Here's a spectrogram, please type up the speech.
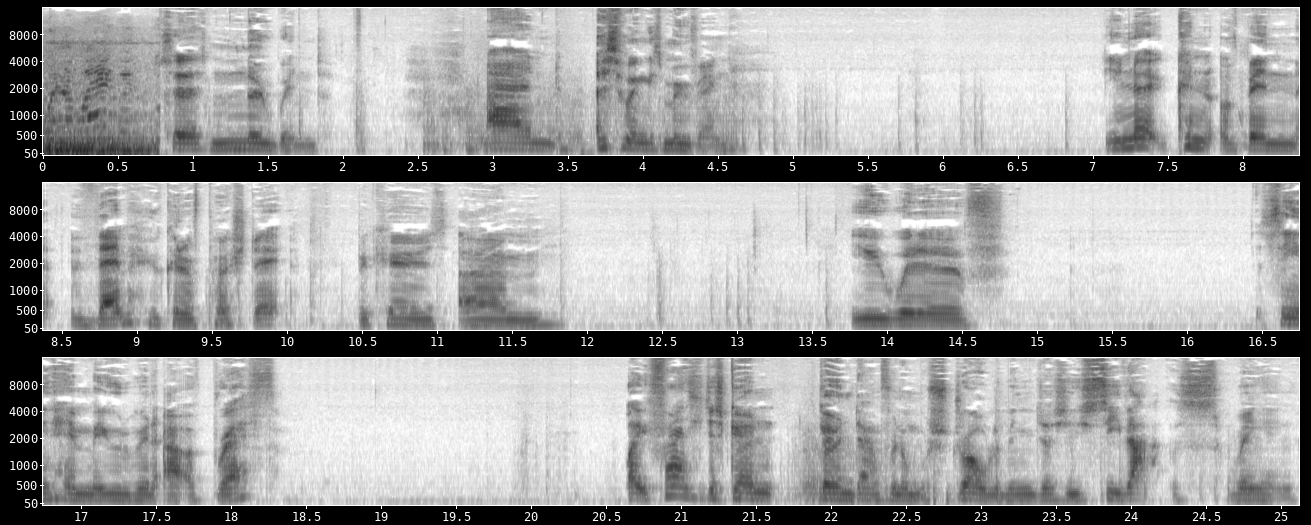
went away, but So there's no wind. And a swing is moving. You know it couldn't have been them who could have pushed it because um you would have seen him he would have been out of breath. Like fancy just going going down for a normal stroll and then just you see that swinging.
